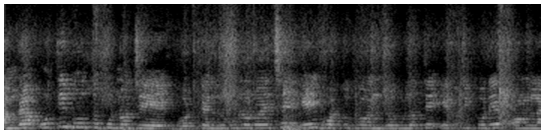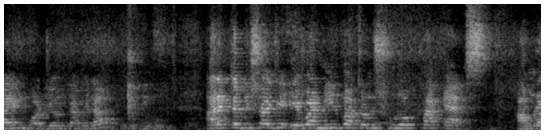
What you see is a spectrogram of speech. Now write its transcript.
আমরা অতি গুরুত্বপূর্ণ যে ভোট কেন্দ্রগুলো রয়েছে, এই ভোট কেন্দ্রগুলোতে একটি করে অনলাইন বডি অন ক্যামেরা দিব। আর একটা বিষয় যে এবার নির্বাচন সুরক্ষা অ্যাপস আমরা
